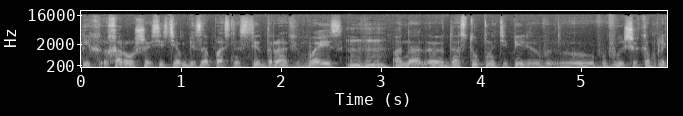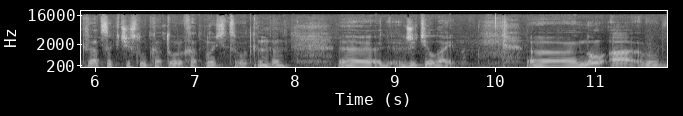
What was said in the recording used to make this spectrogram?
их хорошая система безопасности Drive Ways, угу. она э, доступна теперь в, в высших комплектациях, к числу которых относится вот как угу. раз GT Line. Э, ну, а в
